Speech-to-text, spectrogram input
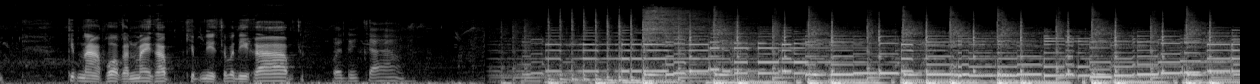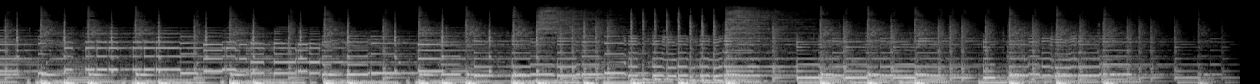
คลิปหน้าพ่อกันไหมครับ คลิปนี้สวัสดีครับ สวัสดีจ้า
